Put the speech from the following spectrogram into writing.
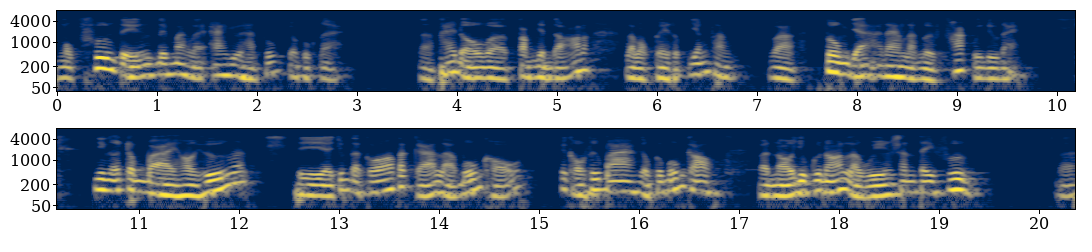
một phương tiện để mang lại an vui hạnh phúc cho cuộc đời. À, thái độ và tầm nhìn đó, đó là một nghệ thuật dấn thân và tôn giả a nan là người phát nguyện điều này. Nhưng ở trong bài hồi hướng đó, thì chúng ta có tất cả là bốn khổ. Cái khổ thứ ba gồm có bốn câu và nội dung của nó là nguyện sanh tây phương. Đó,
